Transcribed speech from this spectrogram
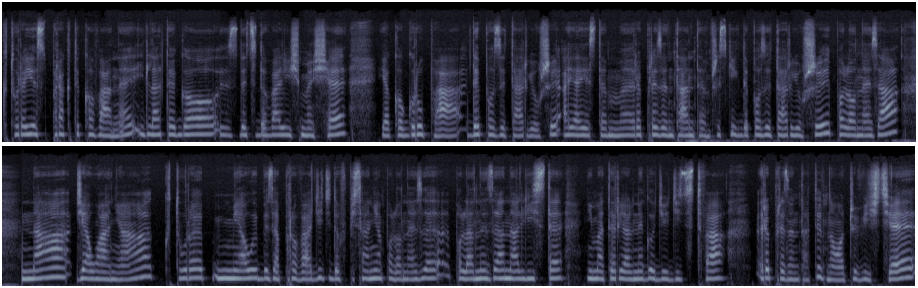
które jest praktykowane i dlatego zdecydowaliśmy się jako grupa depozytariuszy, a ja jestem reprezentantem wszystkich depozytariuszy Poloneza, na działania, które miałyby zaprowadzić do wpisania Poloneza na listę niematerialnego dziedzictwa reprezentatywną oczywiście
